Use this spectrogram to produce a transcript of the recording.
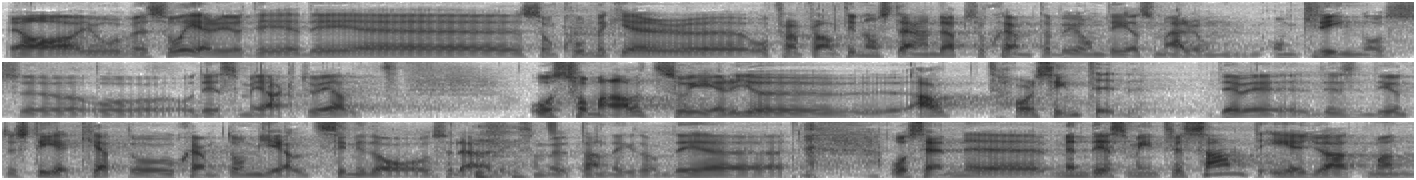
Ja, jo, men så är det ju. Det, det, är- som komiker och framförallt inom stand-up så skämtar vi om det som är om, omkring oss eh, och, och det som är aktuellt. Och som allt så är det ju, allt har sin tid. Det, det, det är ju inte stekhett att skämta om Jeltsin idag och sådär. Liksom, utan liksom det, och sen, eh, men det som är intressant är ju att man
